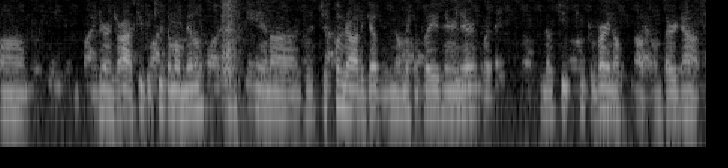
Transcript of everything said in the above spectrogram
Um, during drives, keep keep the momentum, and uh, just just putting it all together. You know, making plays here and there, but you know, keep keep converting on, on third down. So.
